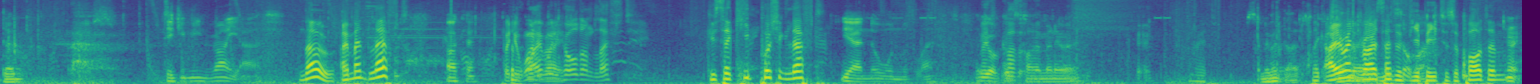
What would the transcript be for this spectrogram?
Dead. Did you mean right, Ash? No, I meant left. Okay. But you Why went would right. he hold on left? Because I keep pushing left. Yeah, no one was left. We got because- good time anyway. Limit died. Like I went right side it's with still VP to support him. Right.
